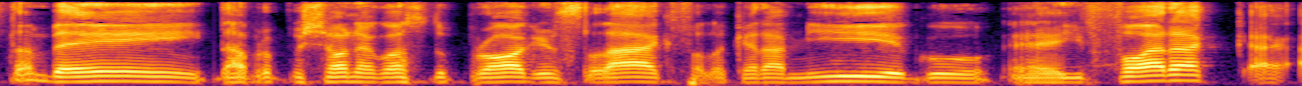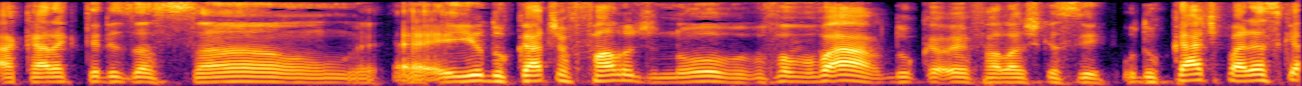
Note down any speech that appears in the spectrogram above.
também. Dá para puxar o negócio do Progress lá, que falou que era amigo. É, e fora a, a caracterização. É, e o Ducati eu falo de novo. Ah, eu ia falar, esqueci. O Ducati parece que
